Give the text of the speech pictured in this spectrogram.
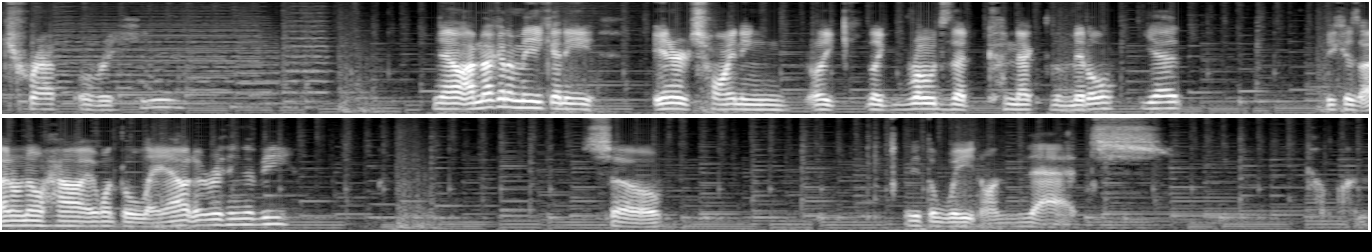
trap over here. Now, I'm not gonna make any intertwining like like roads that connect the middle yet because I don't know how I want the layout everything to be. So we have to wait on that. Come on.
